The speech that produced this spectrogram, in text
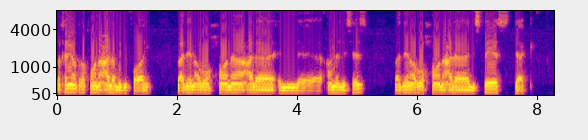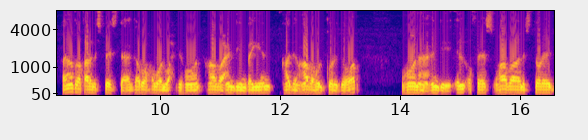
فخليني أضغط هون على modify بعدين أروح هون على ال analyze بعدين أروح هون على ال space tag. خلينا نضغط على ال space tag أروح أول وحدة هون. هذا عندي مبين هذا هذا هو الكوريدور وهون عندي ال office وهذا ال storage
